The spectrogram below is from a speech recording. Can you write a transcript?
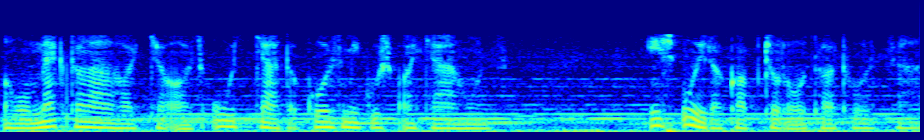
ahol megtalálhatja az útját a kozmikus atyához, és újra kapcsolódhat hozzá.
